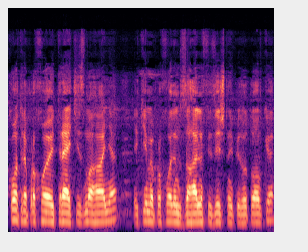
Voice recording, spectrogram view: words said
вкотре проходять треті змагання, які ми проходимо з загальнофізичної підготовки.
